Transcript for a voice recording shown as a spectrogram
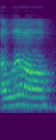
a little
